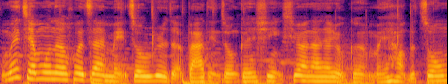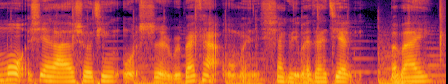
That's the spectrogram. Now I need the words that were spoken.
我们的节目呢会在每周日的八点钟更新。希望大家有个美好的周末。谢谢大家收听，我是 Rebecca，我们下个礼拜再见，拜拜。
